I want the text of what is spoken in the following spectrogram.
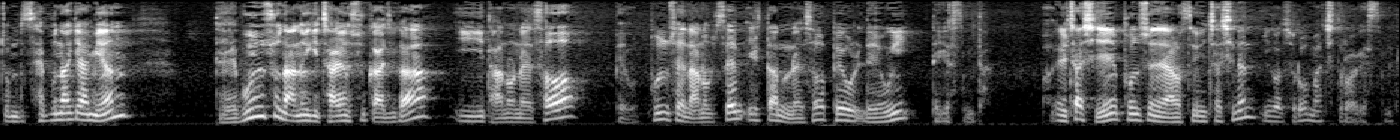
좀 더 세분하게 하면 대분수 나누기 자연수까지가 이 단원에서 배울, 분수의 나눔쌤 1단원에서 배울 내용이 되겠습니다. 1차 시, 분수의 나눔쌤 1차시는 이것으로 마치도록 하겠습니다.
